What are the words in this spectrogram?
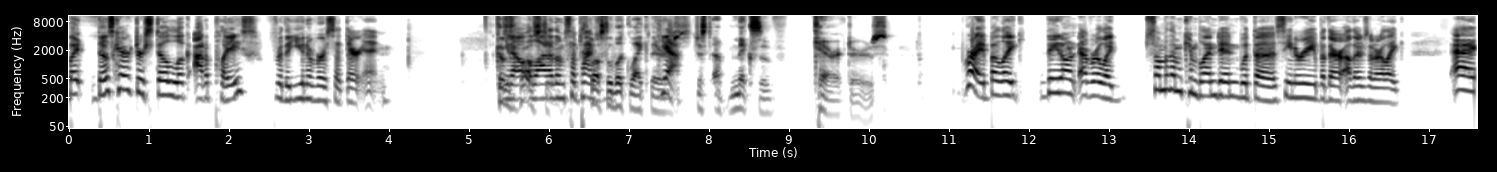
But those characters still look out of place for the universe that they're in. You know, a lot of them sometimes- it's supposed to look like there's Yeah. just a mix of characters. Right, but like they don't ever like some of them can blend in with the scenery, but there are others that are like eh,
